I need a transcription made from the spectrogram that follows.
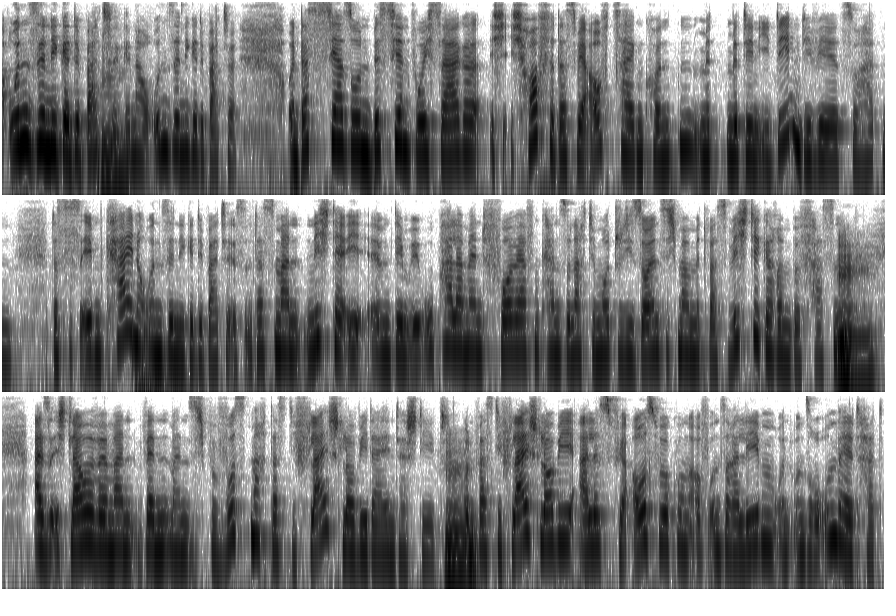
Debatte. unsinnige Debatte, genau, unsinnige Debatte. Und das ist ja so ein bisschen, wo ich sage, ich, ich hoffe, dass wir aufzeigen konnten mit, mit den Ideen, die wir jetzt so hatten, dass es eben keine unsinnige Debatte ist und dass man nicht der, äh, dem EU-Parlament vorwerfen kann, so nach dem Motto, die sollen sich mal mit was Wichtigerem befassen. Also ich glaube, wenn man, wenn man sich bewusst macht, dass die Fleischlobby dahinter steht und was die Fleischlobby alles für Auswirkungen auf unser Leben und unsere Umwelt hat,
